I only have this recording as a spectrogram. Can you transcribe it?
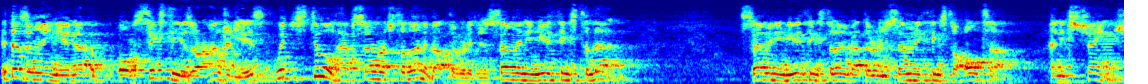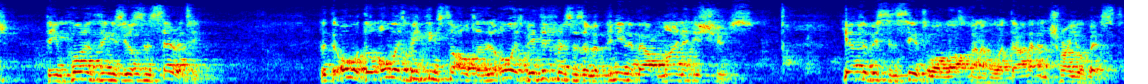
it doesn't mean you know, or 60 years or 100 years, we still have so much to learn about the religion, so many new things to learn. So many new things to learn about the religion, so many things to alter and exchange. The important thing is your sincerity. But there'll always be things to alter, there'll always be differences of opinion about minor issues. You have to be sincere to Allah subhanahu wa ta'ala and try your best.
